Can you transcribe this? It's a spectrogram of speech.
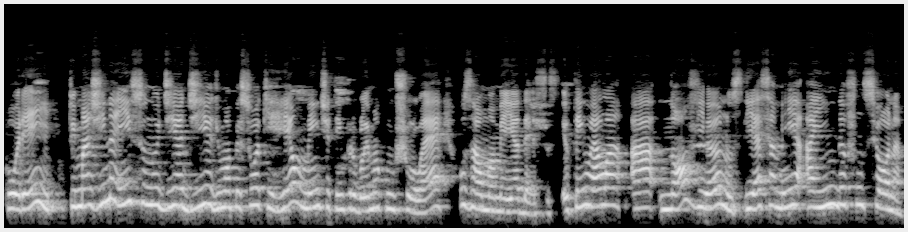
Porém, tu imagina isso no dia a dia de uma pessoa que realmente tem problema com chulé usar uma meia dessas. Eu tenho ela há nove anos e essa meia ainda funciona.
